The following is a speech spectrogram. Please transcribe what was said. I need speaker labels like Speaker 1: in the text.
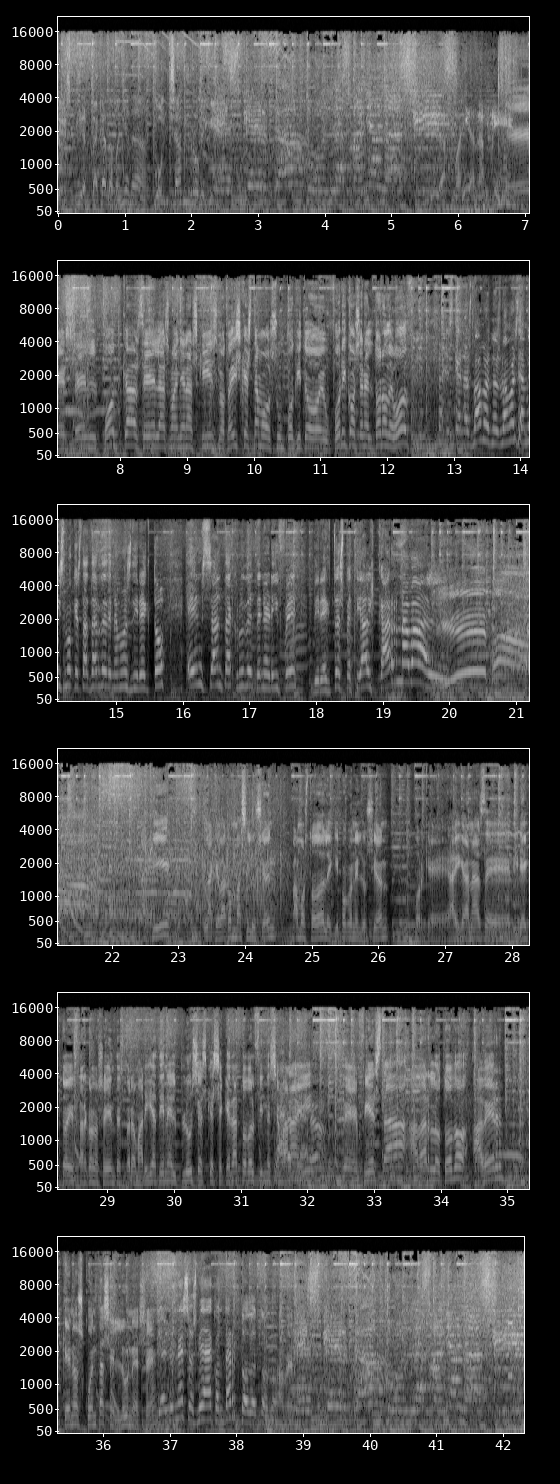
Speaker 1: Despierta cada mañana con Xavi Rodríguez.
Speaker 2: Despierta con las mañanas Kiss.
Speaker 1: Las mañanas Kiss.
Speaker 3: Es el podcast de las Mañanas Kiss. ¿Notáis que estamos un poquito eufóricos en el tono de voz?
Speaker 4: Es que nos vamos, nos vamos ya mismo que esta tarde tenemos directo en Santa Cruz de Tenerife, directo especial Carnaval.
Speaker 3: ¡Epa! Aquí, la que va con más ilusión, vamos todo el equipo con ilusión, porque hay ganas de directo y estar con los oyentes. Pero María tiene el plus, es que se queda todo el fin de semana ahí de fiesta, a darlo todo, a ver qué nos cuentas el lunes, ¿eh?
Speaker 4: Yo el lunes os voy a contar todo, todo.
Speaker 3: A ver.
Speaker 2: Despierta con las mañanas Kiss.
